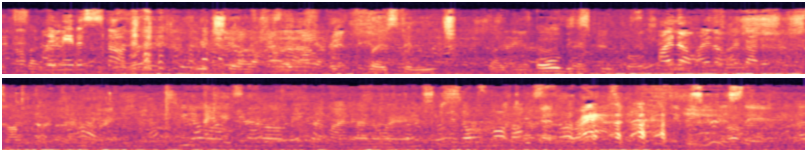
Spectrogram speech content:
excited. They made us stop. which they are a hard place to reach. Like all these people. I know. I know. I got it. Seriously, I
